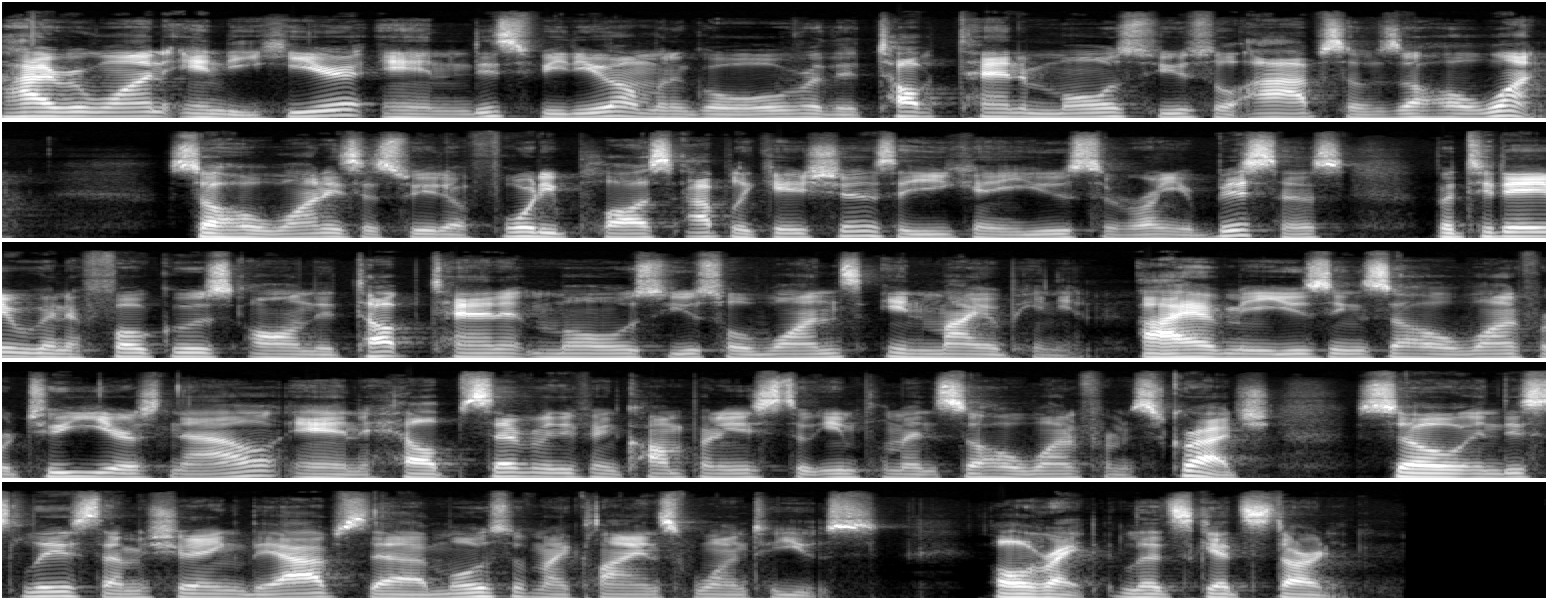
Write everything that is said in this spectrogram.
Hi everyone, Andy here. In this video, I'm going to go over the top 10 most useful apps of Zoho One. Zoho One is a suite of 40 plus applications that you can use to run your business, but today we're going to focus on the top 10 most useful ones in my opinion. I have been using Zoho One for two years now and helped several different companies to implement Zoho One from scratch. So in this list, I'm sharing the apps that most of my clients want to use. All right, let's get started.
